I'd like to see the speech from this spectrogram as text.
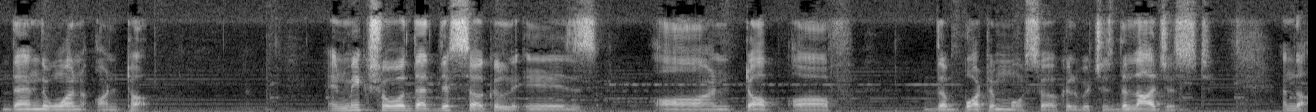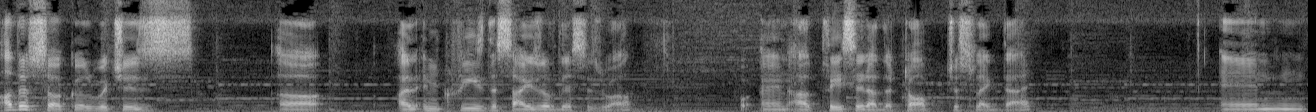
than the one on top. And make sure that this circle is on top of the bottommost circle which is the largest. And the other circle which is uh, I'll increase the size of this as well and I'll place it at the top just like that. And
